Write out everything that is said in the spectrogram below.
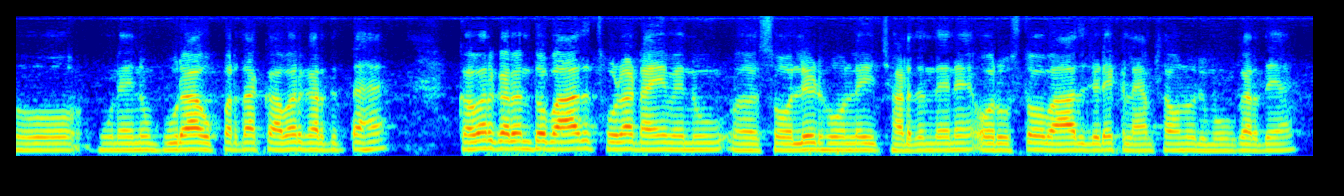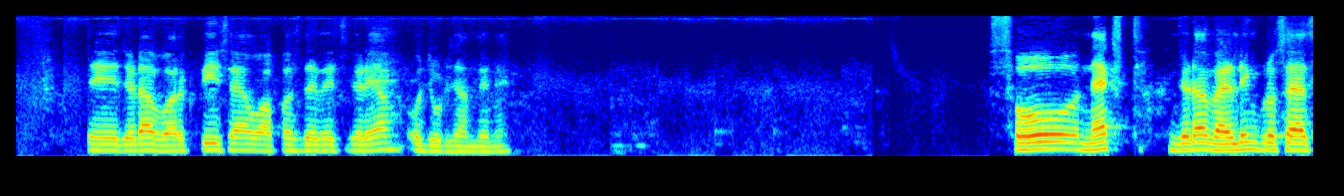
ਸੋ ਹੁਣ ਇਹਨੂੰ ਪੂਰਾ ਉੱਪਰ ਤੱਕ ਕਵਰ ਕਰ ਦਿੱਤਾ ਹੈ। ਕਵਰ ਕਰਨ ਤੋਂ ਬਾਅਦ ਥੋੜਾ ਟਾਈਮ ਇਹਨੂੰ ਸੋਲਿਡ ਹੋਣ ਲਈ ਛੱਡ ਦਿੰਦੇ ਨੇ ਔਰ ਉਸ ਤੋਂ ਬਾਅਦ ਜਿਹੜੇ ਕਲੈਂਪਸ ਆ ਉਹਨੂੰ ਰਿਮੂਵ ਕਰਦੇ ਆ ਤੇ ਜਿਹੜਾ ਵਰਕ ਪੀਸ ਹੈ ਉਹ ਆਪਸ ਦੇ ਵਿੱਚ ਜਿਹੜੇ ਆ ਉਹ ਜੁੜ ਜਾਂਦੇ ਨੇ। ਸੋ ਨੈਕਸਟ ਜਿਹੜਾ ਵੈਲਡਿੰਗ ਪ੍ਰੋਸੈਸ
